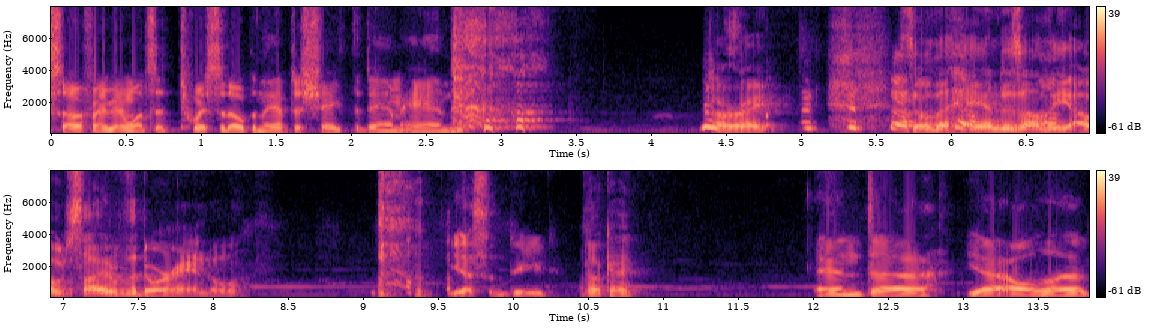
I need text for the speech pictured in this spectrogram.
So if anybody wants to twist it open, they have to shake the damn hand. All right. So the hand is on the outside of the door handle. yes, indeed. Okay. And uh, yeah, I'll uh,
